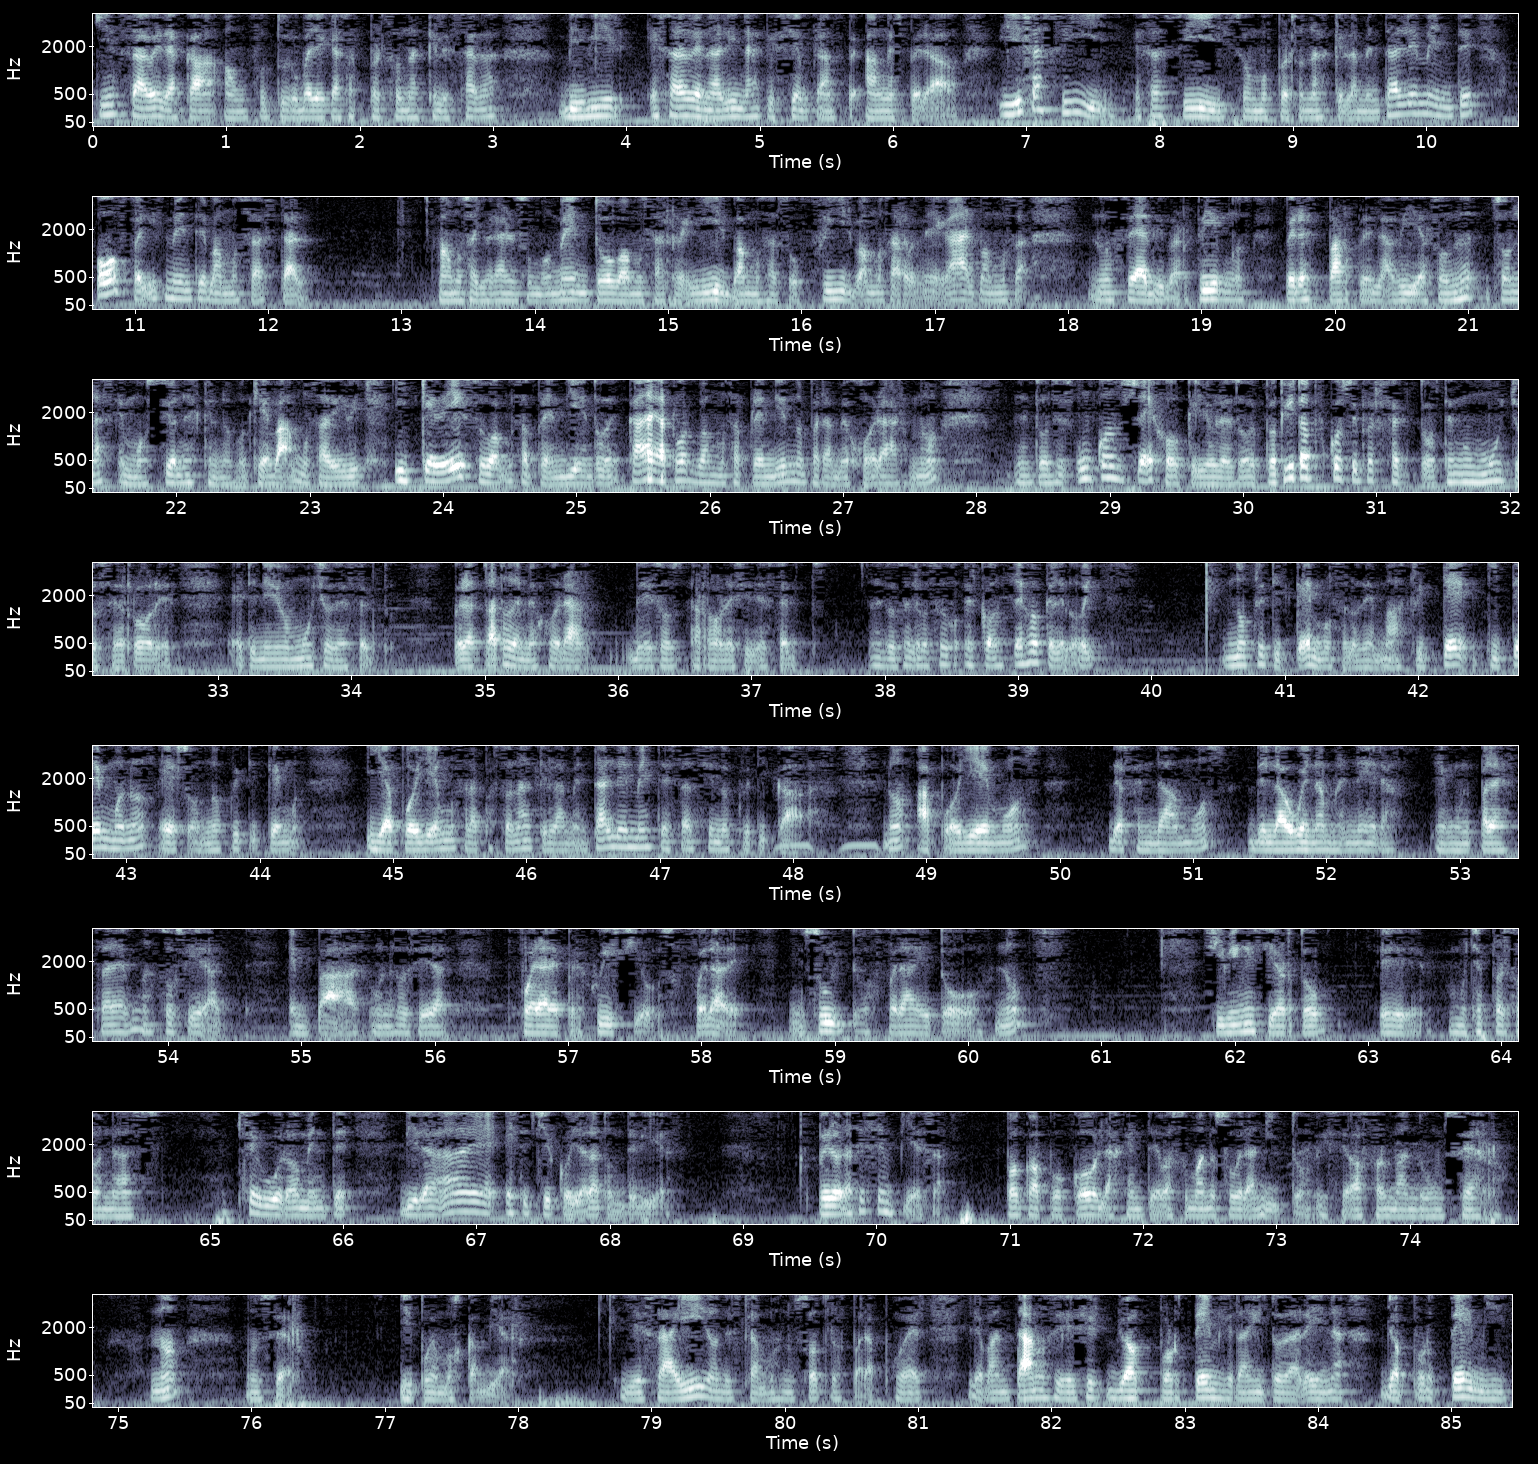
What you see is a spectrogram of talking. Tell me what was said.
¿Quién sabe de acá a un futuro vaya que a esas personas que les haga vivir esa adrenalina que siempre han, han, esperado. Y es así, es así, somos personas que lamentablemente o felizmente vamos a estar, vamos a llorar en su momento, vamos a reír, vamos a sufrir, vamos a renegar, vamos a, no sé, a divertirnos, pero es parte de la vida, son, son las emociones que, nos, que vamos a vivir y que de eso vamos aprendiendo, de cada error vamos aprendiendo para mejorar, ¿no? Entonces, un consejo que yo les doy, porque yo tampoco soy perfecto, tengo muchos errores, he tenido muchos defectos, pero trato de mejorar de esos errores y defectos. Entonces, el consejo, que le doy, no critiquemos a los demás, quitémonos eso, no critiquemos y apoyemos a las personas que lamentablemente están siendo criticadas, ¿no? Apoyemos, defendamos de la buena manera en para estar en una sociedad en paz, una sociedad fuera de perjuicios, fuera de insultos, fuera de todo, ¿no? Si bien es cierto, eh, muchas personas seguramente dirán, este chico ya la tonterías. Pero así se empieza. Poco a poco la gente va sumando su granito y se va formando un cerro, ¿no? Un cerro. Y podemos cambiar. Y es ahí donde estamos nosotros para poder levantarnos y decir, yo aporté mi granito de arena, yo aporté mi,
